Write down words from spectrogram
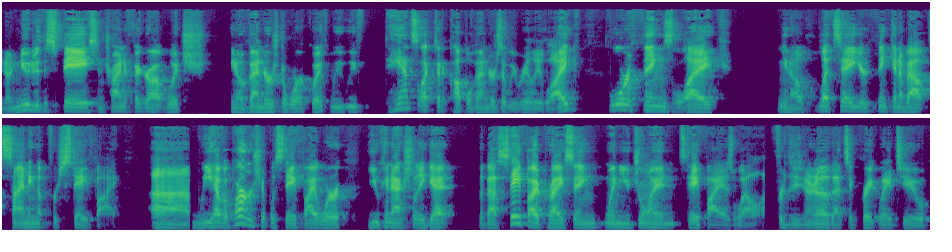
you know new to the space and trying to figure out which you know vendors to work with. We, we've hand selected a couple vendors that we really like for things like you know let's say you're thinking about signing up for StayFi. Um, we have a partnership with StayFi where you can actually get the best StayFi pricing when you join StayFi as well. For those you don't know, that's a great way to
